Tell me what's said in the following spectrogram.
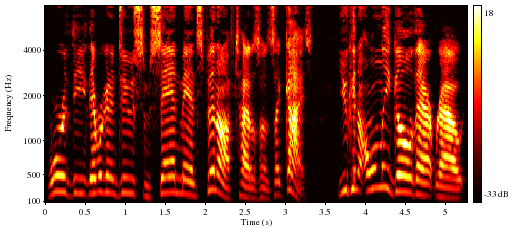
were the they were going to do some Sandman spin-off titles and it's like, guys, you can only go that route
